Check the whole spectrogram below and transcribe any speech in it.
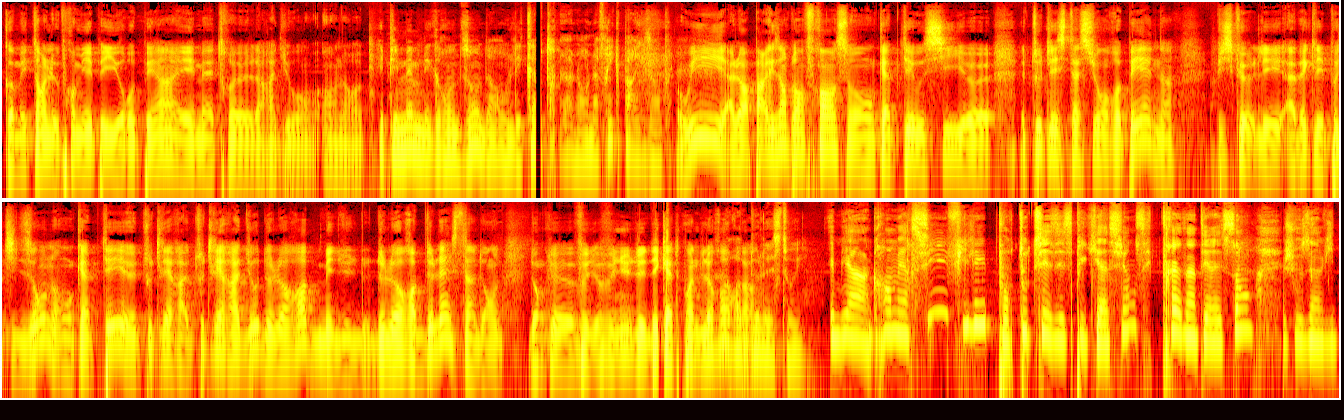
comme étant le premier pays européen à émettre euh, la radio en, Europe. Et puis même les grandes ondes, on les capte en Afrique par exemple. Oui, alors par exemple en France, on captait aussi euh, toutes les stations européennes puisque les, avec les petites ondes, on captait euh, toutes les, toutes les radios de l'Europe, mais de l'Europe de l'Est, hein, donc, donc euh, venues des quatre coins de l'Europe. L'Europe de l'Est, oui. Eh bien, un grand merci Philippe pour toutes ces explications, c'est très intéressant. Je vous invite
